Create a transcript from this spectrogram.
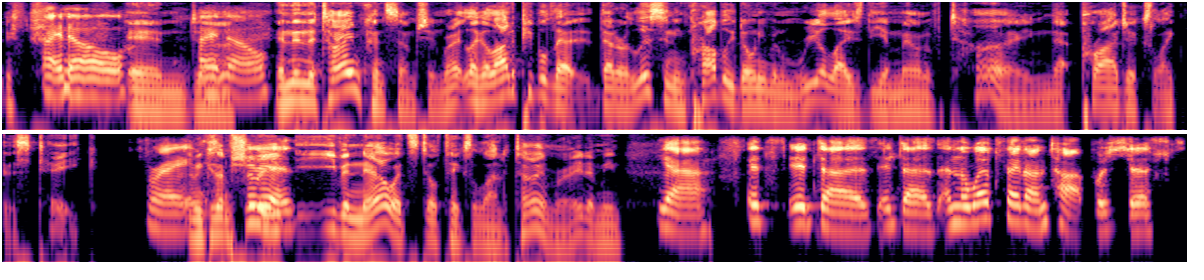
I know, and I uh, know. and then the time consumption, right? Like a lot of people that that are listening probably don't even realize the amount of time that projects like this take. Right. I mean, because I'm sure e- even now it still takes a lot of time, right? I mean, Yeah, it's it does, it does. And the website on top was just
